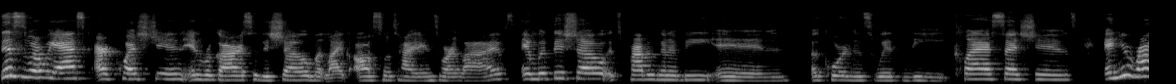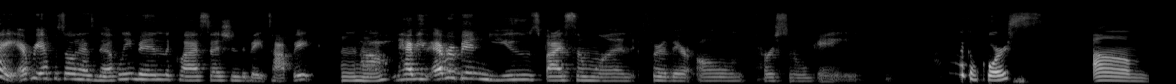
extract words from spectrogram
This is where we ask our question in regards to the show, but like also tied into our lives. And with this show, it's probably going to be in accordance with the class sessions. And you're right, every episode has definitely been the class session debate topic. Mm-hmm. Um, have you ever been used by someone for their own personal gain? Like, of course. Um,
